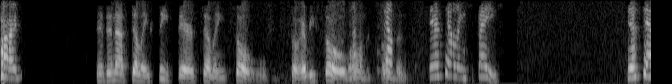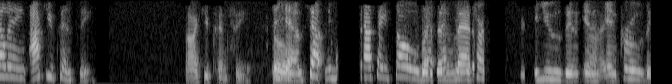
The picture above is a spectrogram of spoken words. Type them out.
Pardon? They're, they're not selling seats. They're selling souls. So every soul on the on the They're selling space. They're selling occupancy. occupancy. So yeah, so, when I say soul, But that, it doesn't that's matter. a term they use in in, Right. in cruising.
